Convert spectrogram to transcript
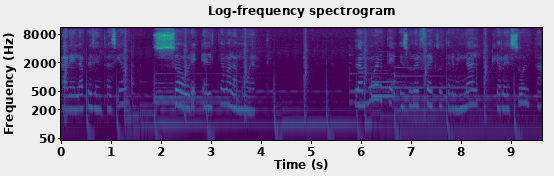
haré la presentación sobre el tema la muerte. La muerte es un efecto terminal que resulta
